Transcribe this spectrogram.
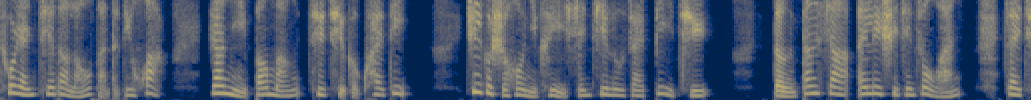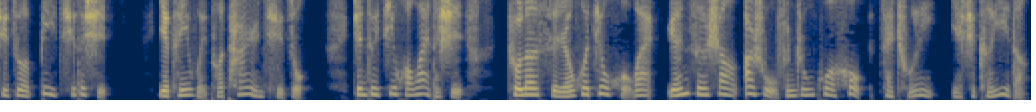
突然接到老板的电话，让你帮忙去取个快递。这个时候，你可以先记录在 B 区，等当下 A 类事件做完，再去做 B 区的事。也可以委托他人去做。针对计划外的事，除了死人或救火外，原则上二十五分钟过后再处理也是可以的。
